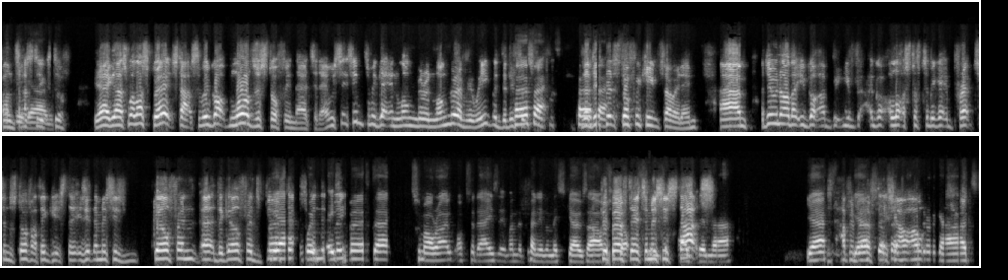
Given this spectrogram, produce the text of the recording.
Fantastic yeah. stuff. Yeah, that's well, that's great stats. So we've got loads of stuff in there today. We seem to be getting longer and longer every week with the different Perfect. Stuff, the different stuff we keep throwing in. Um, I do know that you've got a, you've got a lot of stuff to be getting prepped and stuff. I think it's the is it the Mrs. Girlfriend uh, the girlfriend's birthday? Yeah, it's birthday tomorrow or today, is it? When depending on this goes out. Happy birthday to Mrs. Stats. Yeah, happy yeah, birthday! So shout out. Regards.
